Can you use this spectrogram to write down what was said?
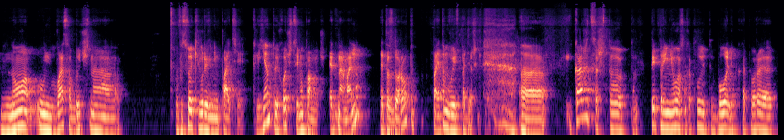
но у вас обычно высокий уровень эмпатии клиенту и хочется ему помочь. Это нормально, это здорово, поэтому вы в поддержке. А, кажется, что там, ты принес какую-то боль, которая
